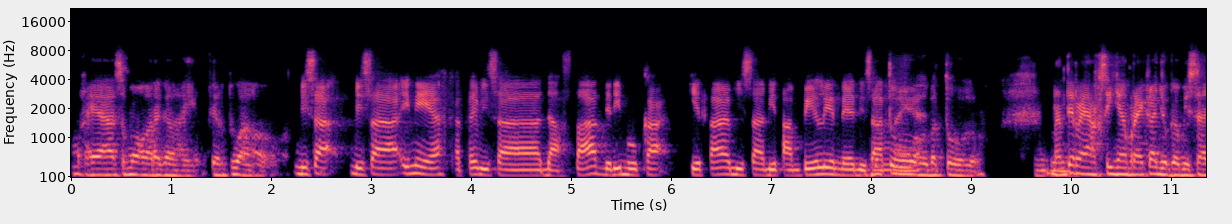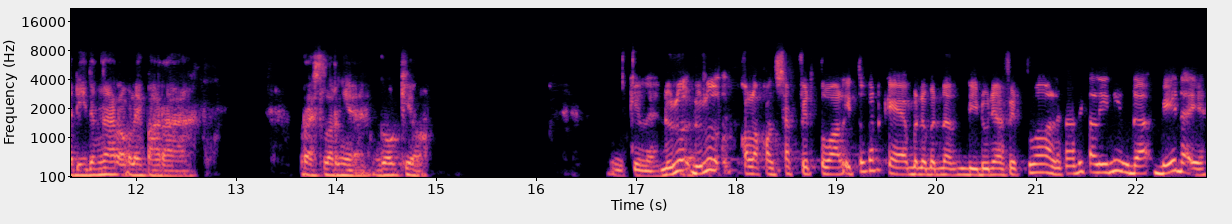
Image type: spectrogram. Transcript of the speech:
kayak semua olahraga lain virtual Bisa bisa ini ya, katanya bisa daftar jadi buka kita bisa ditampilin ya di sana betul ya. betul nanti reaksinya mereka juga bisa didengar oleh para wrestlernya gokil Oke lah. Dulu dulu kalau konsep virtual itu kan kayak bener-bener di dunia virtual, ya. tapi kali ini udah beda ya.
